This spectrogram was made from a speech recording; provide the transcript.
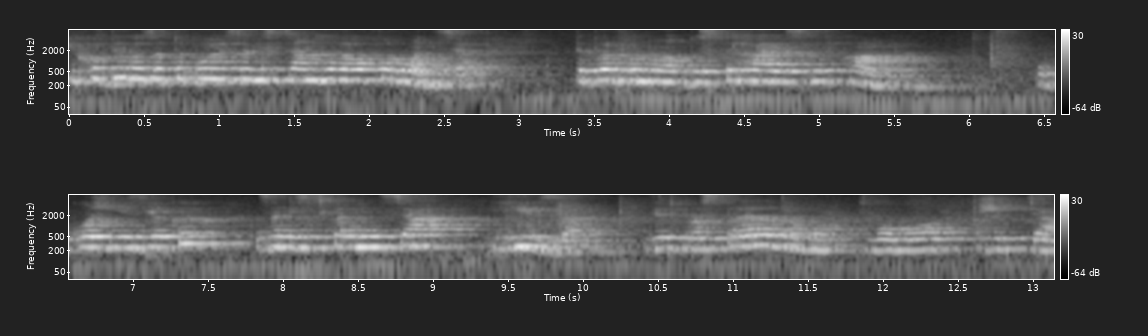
і ходило за тобою замість ангела-охоронця. Тепер воно достигає сливками, у кожній з яких замість камінця гільза від простреленого твого життя.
